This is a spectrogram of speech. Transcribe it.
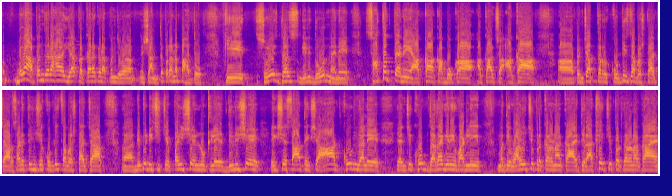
बघा आपण जरा हा या प्रकाराकडे आपण जेव्हा शांतपणानं पाहतो की सुरेश धस गेली दोन महिने सातत्याने आका आका बोका आकाचा आका पंच्याहत्तर कोटीचा भ्रष्टाचार साडेतीनशे कोटीचा भ्रष्टाचार डी पी डी सीचे पैसे लुटले दीडशे एकशे सात एकशे आठ खून झाले यांची खूप दादागिरी वाढली. मग ती वाळूची प्रकरणं काय ती राखेची प्रकरणं काय काय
